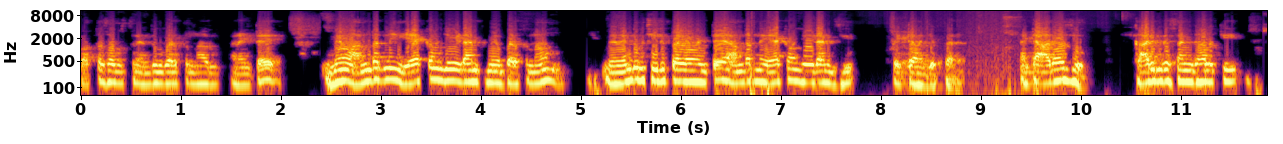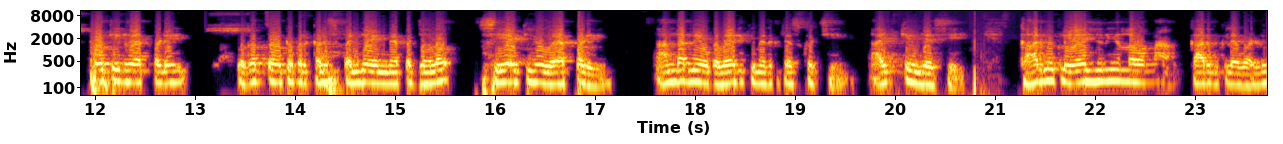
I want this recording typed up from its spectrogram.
కొత్త సంస్థను ఎందుకు పెడుతున్నారు అని అంటే మేము అందరినీ ఏకం చేయడానికి మేము పెడుతున్నాం. మేము ఎందుకు చీలిపోయామంటే అందరినీ ఏకం చేయడానికి పెట్టామని చెప్పారు. అంటే ఆ రోజు కార్మిక సంఘాలకి పోటీలు ఏర్పడి ఒకరితో ఒకరు కలిసి పనిచేయని నేపథ్యంలో సిఐటియు ఏర్పడి అందరినీ ఒక వేదిక మీదకి తీసుకొచ్చి ఐక్యం చేసి కార్మికులు ఏ యూనియన్లో ఉన్నా కార్మికులే వాళ్ళు.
